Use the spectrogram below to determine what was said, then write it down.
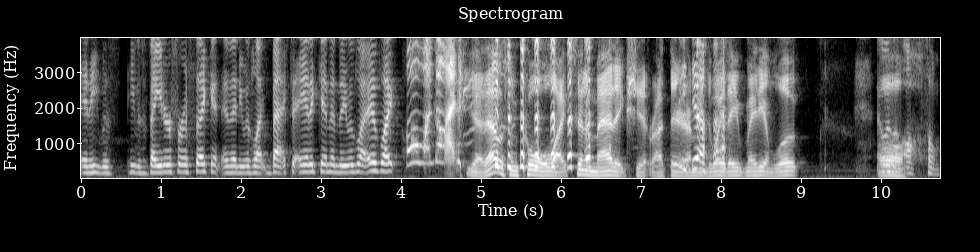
and he was he was Vader for a second, and then he was like back to Anakin, and he was like, it was like, oh my god. Yeah, that was some cool like cinematic shit right there. I Yeah. mean, the way they made him look. That was Oh. awesome.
